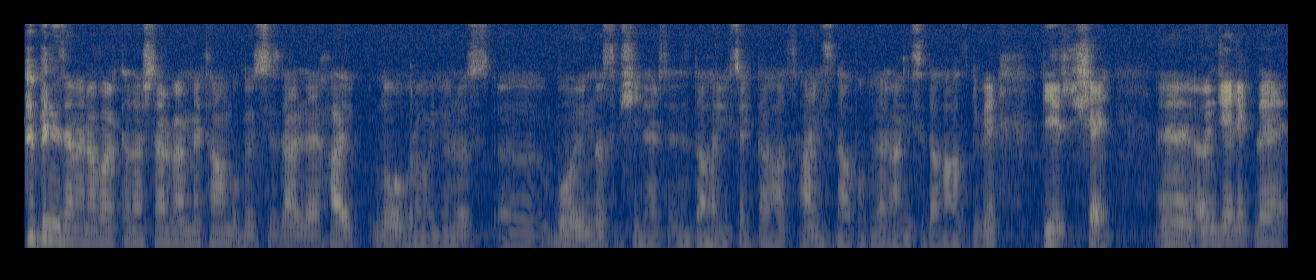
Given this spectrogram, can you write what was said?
Hepinize merhaba arkadaşlar ben Metehan. Bugün sizlerle High Lower oynuyoruz. Ee, bu oyun nasıl bir şey derseniz daha yüksek daha az. Hangisi daha popüler hangisi daha az gibi bir şey. Ee, öncelikle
